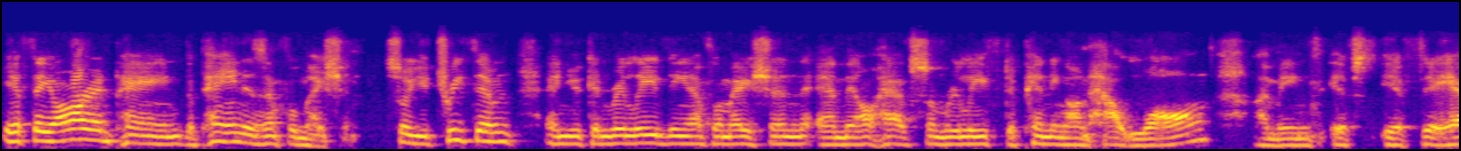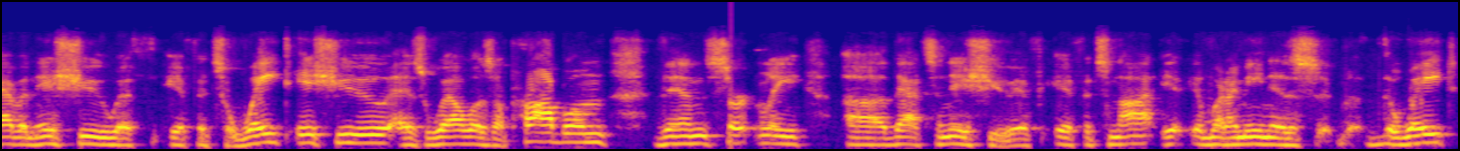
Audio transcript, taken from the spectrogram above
if they are in pain, the pain is inflammation. So you treat them and you can relieve the inflammation and they'll have some relief depending on how long. I mean, if if they have an issue with if it's a weight issue as well as a problem, then certainly uh, that's an issue. If if it's not, it, what I mean is the weight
